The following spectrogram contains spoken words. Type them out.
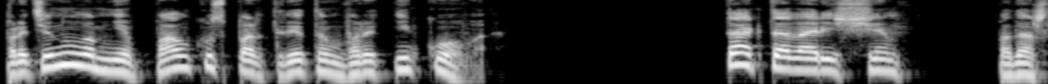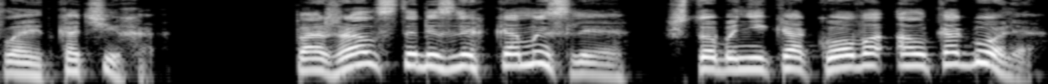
протянула мне палку с портретом Воротникова. «Так, товарищи», — подошла и ткачиха, — «пожалуйста, без легкомыслия, чтобы никакого алкоголя.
